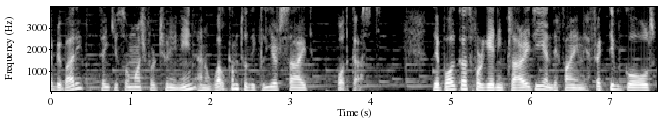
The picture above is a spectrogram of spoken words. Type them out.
everybody, thank you so much for tuning in and welcome to the Clear Sight podcast. The podcast for getting clarity and defining effective goals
